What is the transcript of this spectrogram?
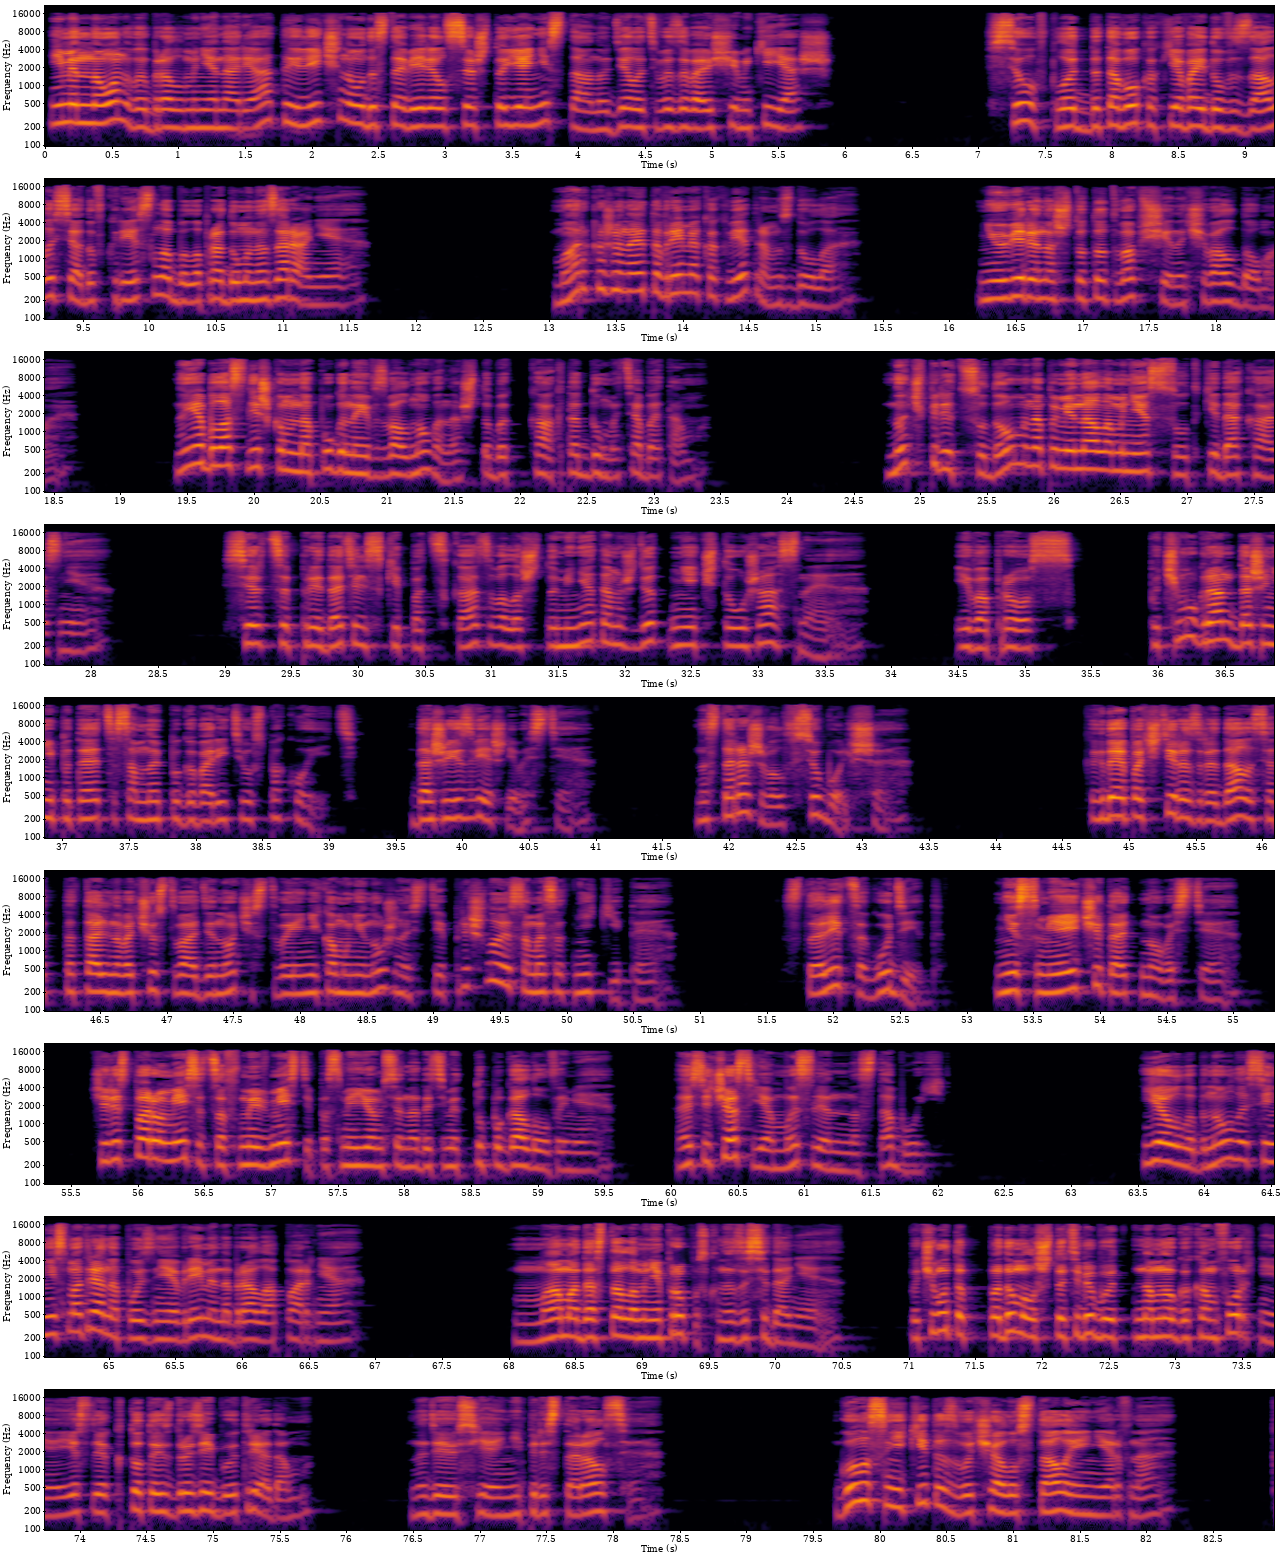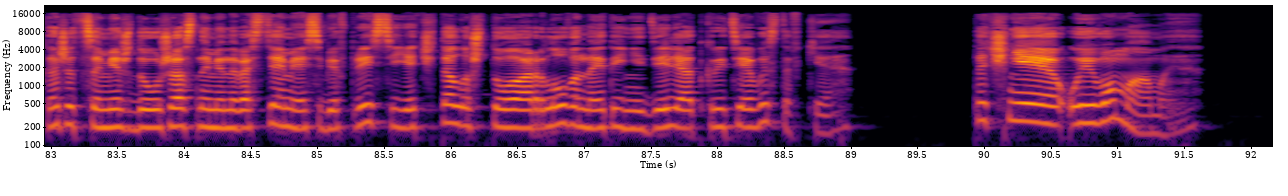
Именно он выбрал мне наряд и лично удостоверился, что я не стану делать вызывающий макияж. Все, вплоть до того, как я войду в зал и сяду в кресло, было продумано заранее. Марка же на это время как ветром сдуло. Не уверена, что тот вообще ночевал дома. Но я была слишком напугана и взволнована, чтобы как-то думать об этом. Ночь перед судом напоминала мне сутки до казни. Сердце предательски подсказывало, что меня там ждет нечто ужасное. И вопрос Почему Грант даже не пытается со мной поговорить и успокоить? Даже из вежливости. Настораживал все больше. Когда я почти разрыдалась от тотального чувства одиночества и никому не нужности, пришло СМС от Никиты. «Столица гудит. Не смей читать новости. Через пару месяцев мы вместе посмеемся над этими тупоголовыми. А сейчас я мысленно с тобой». Я улыбнулась и, несмотря на позднее время, набрала парня. «Мама достала мне пропуск на заседание. Почему-то подумал, что тебе будет намного комфортнее, если кто-то из друзей будет рядом. Надеюсь, я не перестарался». Голос Никиты звучал устало и нервно. Кажется, между ужасными новостями о себе в прессе я читала, что у Орлова на этой неделе открытие выставки. Точнее, у его мамы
